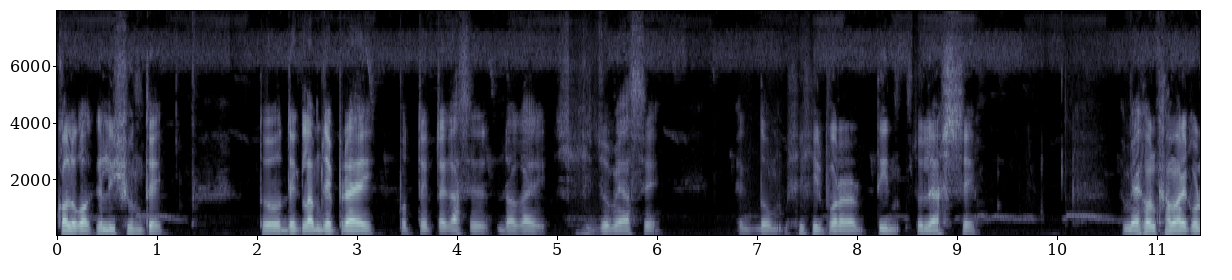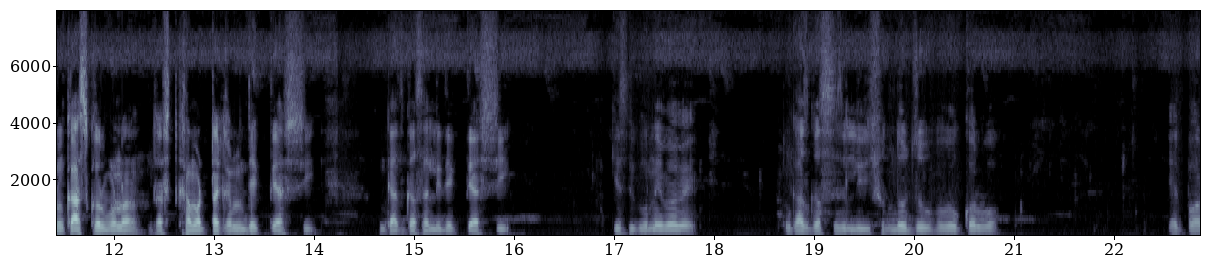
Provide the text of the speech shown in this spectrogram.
কলকাকলি শুনতে। তো দেখলাম যে প্রায় প্রত্যেকটা গাছের ডগায় শিশির জমে আছে। একদম শিশির পড়ার দিন চলে আসছে। আমি এখন খামারে কোনো কাজ করব না। জাস্ট খামারটাকে আমি দেখতে আসছি, গাছগাছালি দেখতে আসছি। কিছুক্ষণ এভাবে গাছগাছালির সৌন্দর্য উপভোগ করব। এরপর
